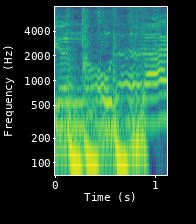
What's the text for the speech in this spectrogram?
you know that I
